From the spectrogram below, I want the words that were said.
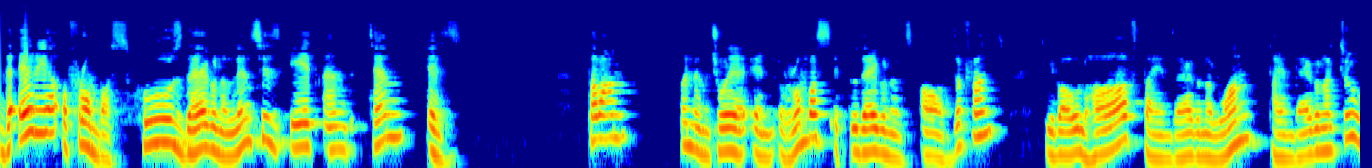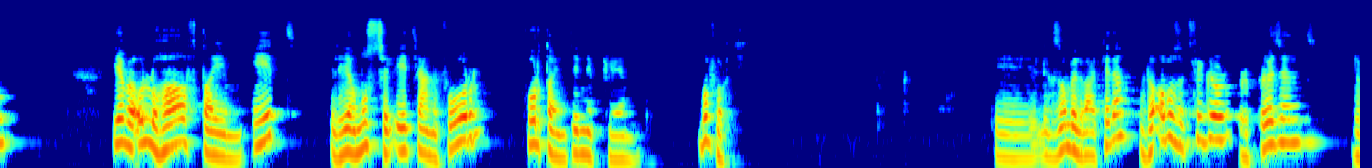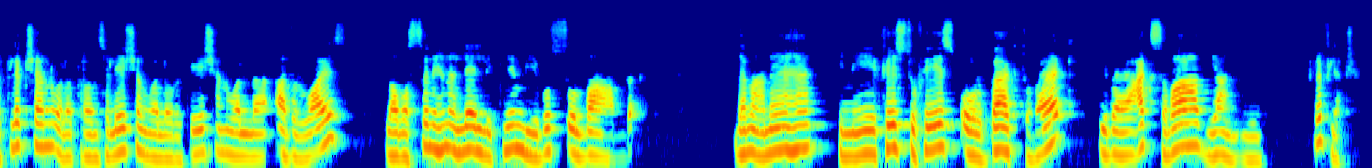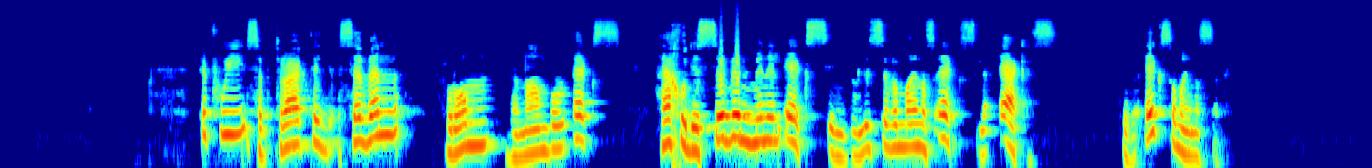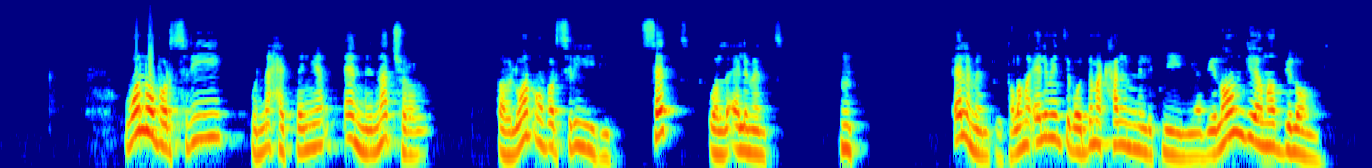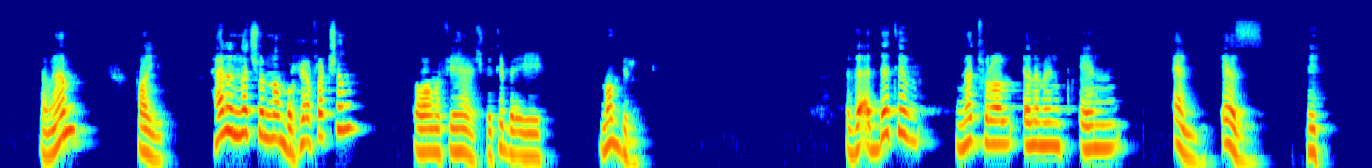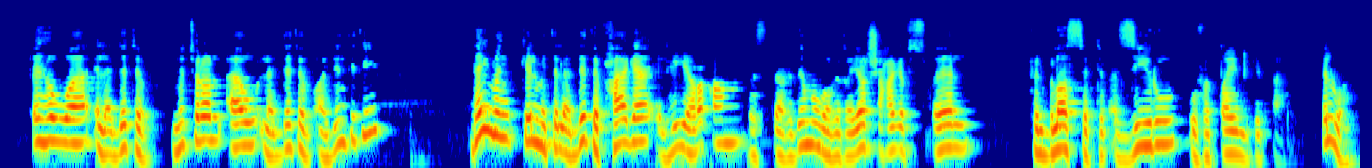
The area of rhombus whose diagonal lengths 8 and 10 is. طبعا قلنا من شوية إن ال rhombus ال two diagonals are different. يبقى أقول half times diagonal 1 times diagonal 2 يبقى أقول له half times 8 اللي هي نص ال 8 يعني 4 4 time 10 بكام؟ ب 40 الإكزامبل اللي بعد كده the opposite figure represent reflection ولا translation ولا rotation ولا otherwise. لو بصينا هنا نلاقي الاتنين بيبصوا لبعض. ده معناها إن إيه face to face or back to back يبقى عكس بعض يعني إيه؟ Reflection if we subtracted 7 from the number x هاخد ال 7 من ال x يعني تقول لي 7 minus x لا اعكس تبقى x minus 7 1 over 3 والناحية التانية n natural طب ال 1 over 3 دي set ولا element؟ هم. element وطالما element يبقى قدامك حل من الاثنين يا belong يا not belong تمام؟ طيب هل ال natural number فيها fraction؟ طبعا ما فيهاش. فتبقى إيه؟ not belong The additive natural element in n is. إيه هو ال additive natural أو ال additive identity دايما كلمة ال additive حاجة اللي هي رقم بستخدمه ما بيغيرش حاجة في السؤال. في ال plus بتبقى ال zero وفي ال times بتبقى ال one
